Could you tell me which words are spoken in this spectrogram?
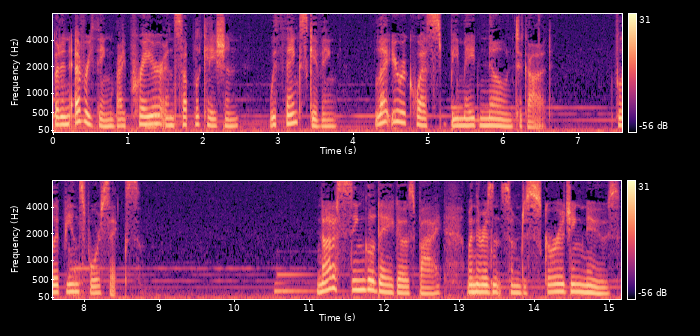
but in everything by prayer and supplication, with thanksgiving, let your requests be made known to God. Philippians 4 6. Not a single day goes by when there isn't some discouraging news,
